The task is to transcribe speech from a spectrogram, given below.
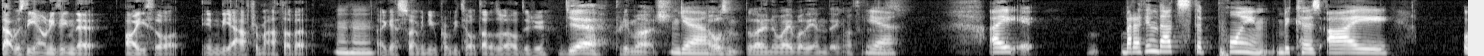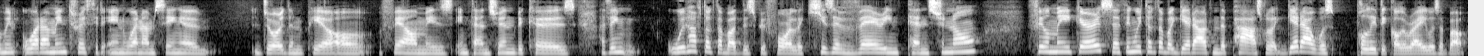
that was the only thing that I thought in the aftermath of it. Mm-hmm. I guess Simon, you probably thought that as well, did you? Yeah, pretty much. Yeah. I wasn't blown away by the ending. I thought it Yeah. was I but I think that's the point because I I mean what I'm interested in when I'm seeing a Jordan Peele film is intention because I think we have talked about this before like he's a very intentional filmmaker so I think we talked about Get Out in the past where like Get Out was political right? It was about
